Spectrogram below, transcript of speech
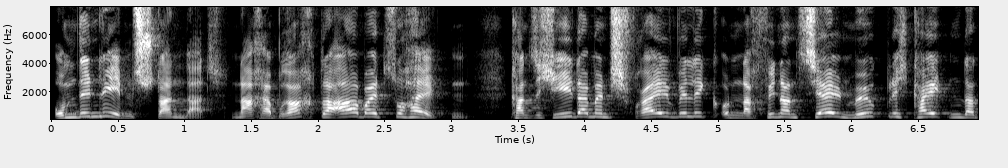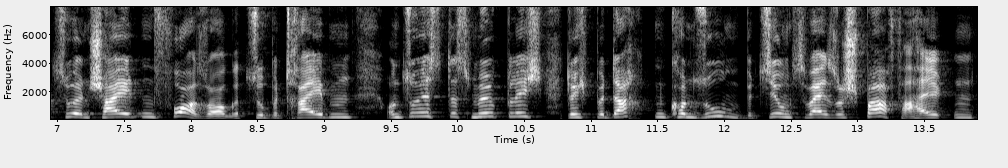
Um den Lebensstandard nach erbrachter Arbeit zu halten, kann sich jeder Mensch freiwillig und nach finanziellen Möglichkeiten dazu entscheiden, Vorsorge zu betreiben, und so ist es möglich, durch bedachten Konsum bzw. Sparverhalten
